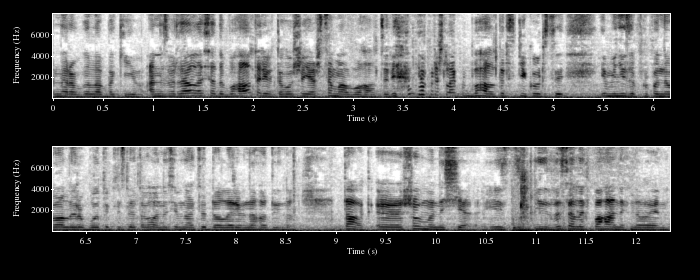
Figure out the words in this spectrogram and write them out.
наробила баків. А не зверталася до бухгалтерів, тому що я ж сама бухгалтер. Я прийшла по бухгалтерські курси і мені запропонували роботу після того на 17 доларів на годину. Так, е, що в мене ще із, із веселих поганих новин?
